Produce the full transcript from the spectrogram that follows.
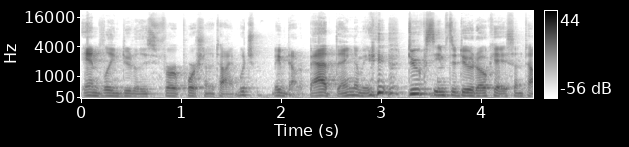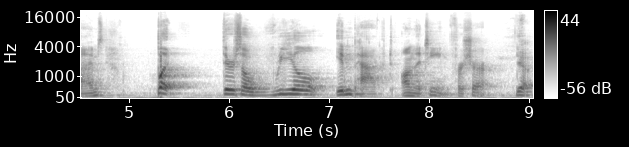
handling duties for a portion of the time, which maybe not a bad thing. I mean, Duke seems to do it okay sometimes, but there's a real impact on the team for sure. Yeah.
